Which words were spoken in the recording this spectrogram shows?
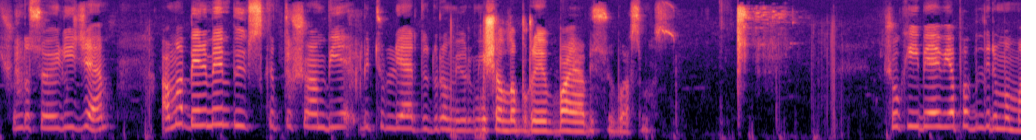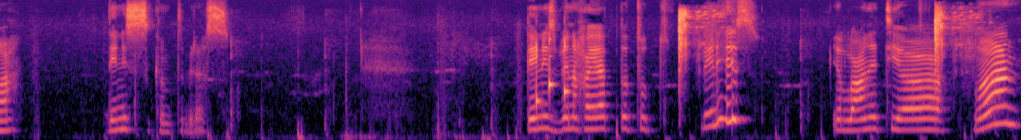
Şunu da söyleyeceğim. Ama benim en büyük sıkıntı şu an bir, bir türlü yerde duramıyorum. İnşallah buraya bayağı bir su basmaz. Çok iyi bir ev yapabilirim ama deniz sıkıntı biraz. Deniz beni hayatta tut. Deniz. Ya lanet ya. Lan.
